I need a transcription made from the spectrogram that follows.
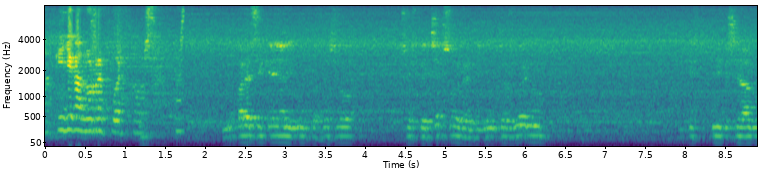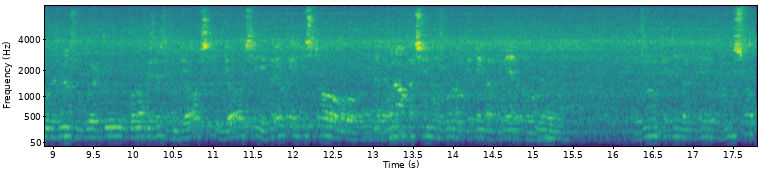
aquí llegan los refuerzos. No me parece que haya ningún proceso sospechoso, el rendimiento es bueno. Tiene que ser algo de ransomware. ¿Tú conoces eso? Yo sí, yo sí, creo que he visto en alguna ocasión alguno que tenga que ver con, alguno que tenga que ver con eso.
